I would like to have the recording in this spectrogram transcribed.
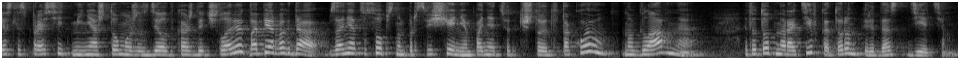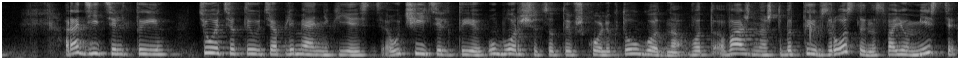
Если спросить меня, что может сделать каждый человек, во-первых, да, заняться собственным просвещением, понять все-таки, что это такое, но главное – это тот нарратив, который он передаст детям. Родитель ты, тетя ты, у тебя племянник есть, учитель ты, уборщица ты в школе, кто угодно. Вот важно, чтобы ты взрослый на своем месте,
